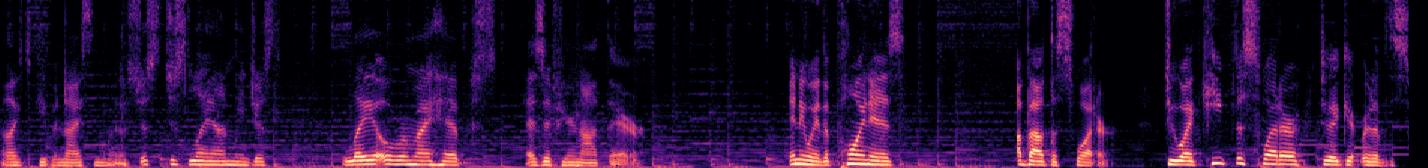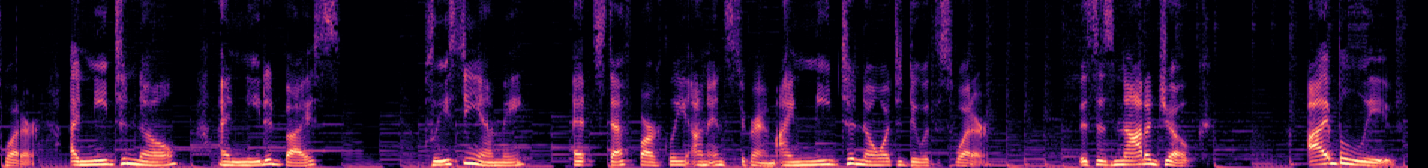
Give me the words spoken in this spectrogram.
I like to keep it nice and loose. Just just lay on me, just lay over my hips as if you're not there. Anyway, the point is about the sweater. Do I keep the sweater? Do I get rid of the sweater? I need to know. I need advice. Please DM me at Steph Barkley on Instagram. I need to know what to do with the sweater. This is not a joke. I believe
